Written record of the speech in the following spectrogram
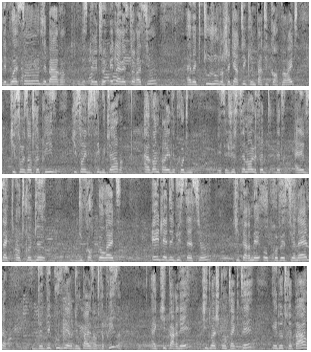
des boissons, des bars, des spiritueux et de la restauration, avec toujours dans chaque article une partie corporate, qui sont les entreprises, qui sont les distributeurs, avant de parler des produits. Et c'est justement le fait d'être à l'exact entre deux, du corporate et de la dégustation, qui permet aux professionnels de découvrir d'une part les entreprises, à qui parler, qui dois-je contacter, et d'autre part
